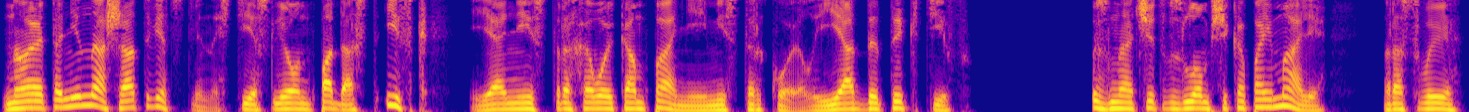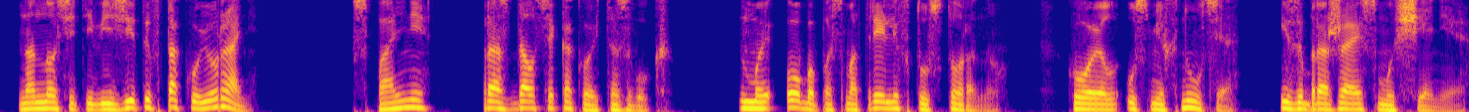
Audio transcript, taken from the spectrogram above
но это не наша ответственность, если он подаст иск. Я не из страховой компании, мистер Койл, я детектив». «Значит, взломщика поймали, раз вы наносите визиты в такую рань?» В спальне раздался какой-то звук. Мы оба посмотрели в ту сторону. Койл усмехнулся, изображая смущение.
